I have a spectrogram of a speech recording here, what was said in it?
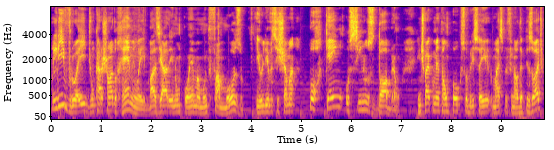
livro aí de um cara chamado Hemingway, baseado em um poema muito famoso, e o livro se chama Por quem os sinos dobram. A gente vai comentar um pouco sobre isso aí mais pro final do episódio,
